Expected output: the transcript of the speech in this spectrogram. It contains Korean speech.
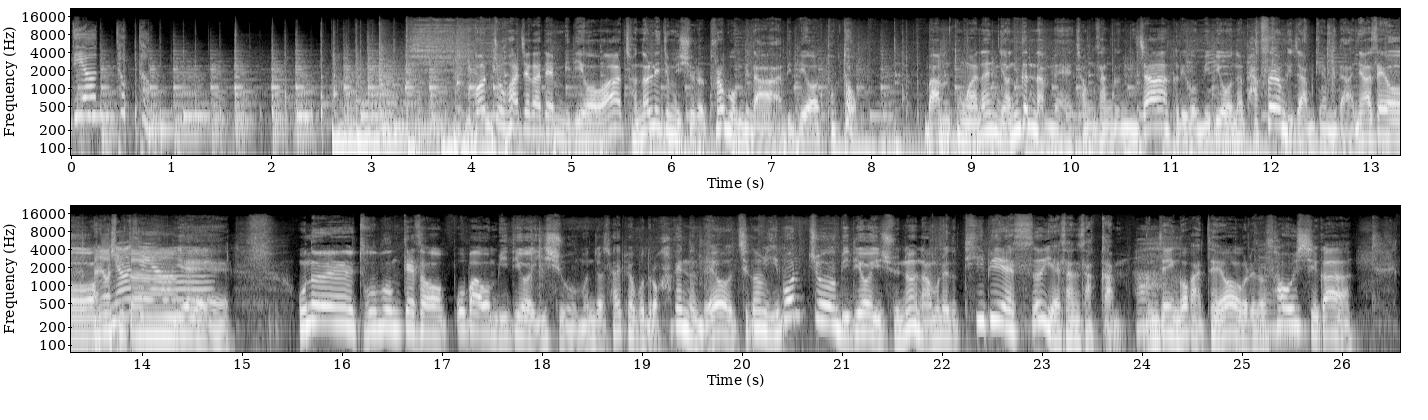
미디어 톡톡 이번 주 화제가 된 미디어와 저널리즘 이슈를 풀어봅니다. 미디어 톡톡. 마음 통하는 연근 남매 정상근 기자 그리고 미디어 오늘 박서영 기자 함께합니다. 안녕하세요. 안녕하십니까. 예. 오늘 두 분께서 뽑아온 미디어 이슈 먼저 살펴보도록 하겠는데요. 지금 이번 주 미디어 이슈는 아무래도 TBS 예산 삭감 문제인 것 같아요. 그래서 서울시가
